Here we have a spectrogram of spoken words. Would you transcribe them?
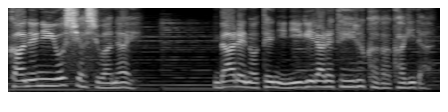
金に良し悪しはない。誰の手に握られているかが鍵だ。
